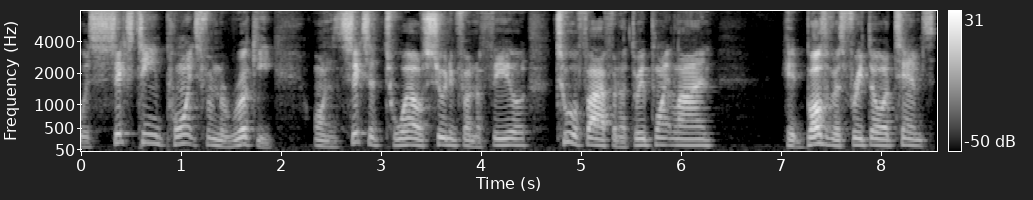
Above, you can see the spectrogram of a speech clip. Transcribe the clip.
with 16 points from the rookie on 6 of 12 shooting from the field, 2 of 5 from the three point line. Hit both of his free throw attempts,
